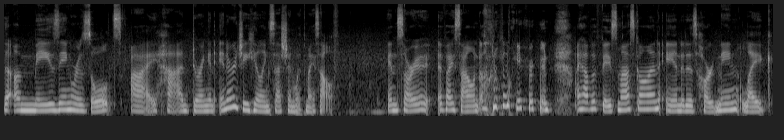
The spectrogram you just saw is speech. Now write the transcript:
the amazing results I had during an energy healing session with myself. And sorry if I sound a little weird. I have a face mask on and it is hardening like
